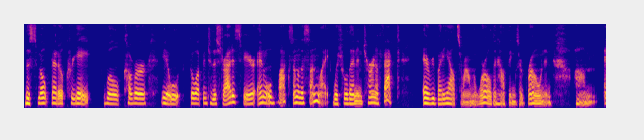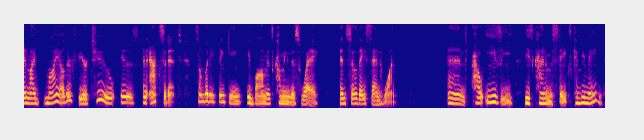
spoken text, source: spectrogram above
the smoke that it'll create will cover, you know, will go up into the stratosphere and will block some of the sunlight, which will then in turn affect everybody else around the world and how things are grown. And um, and my my other fear too is an accident. Somebody thinking a bomb is coming this way, and so they send one. And how easy these kind of mistakes can be made,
